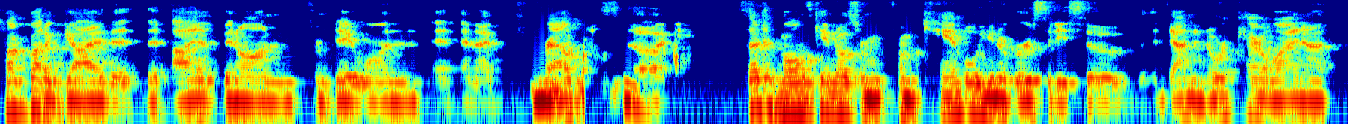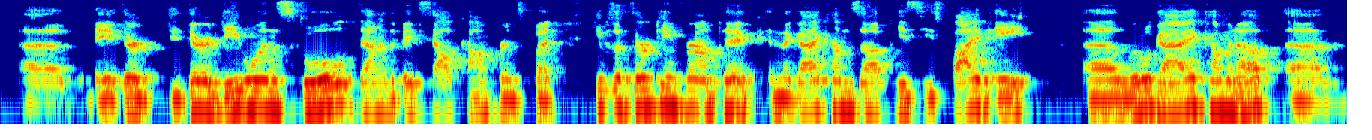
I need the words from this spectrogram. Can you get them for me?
talk about a guy that, that I have been on from day one, and, and I'm proud of. So, I mean, Cedric Mullins came to us from, from Campbell University, so down in North Carolina. Uh, they they're they're a D1 school down in the Big South Conference, but he was a 13th round pick, and the guy comes up. He's he's five eight, uh, little guy coming up. Um,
